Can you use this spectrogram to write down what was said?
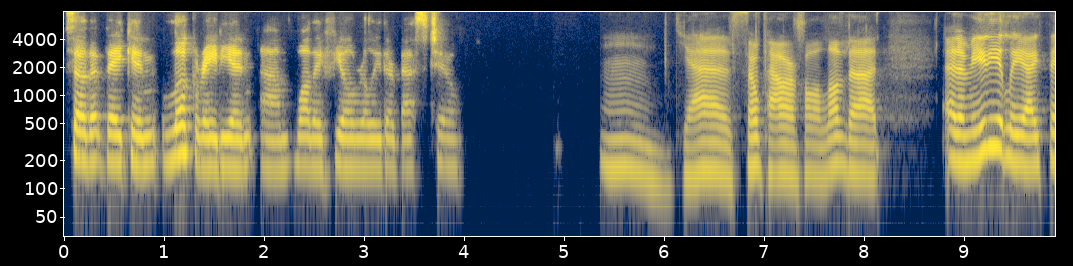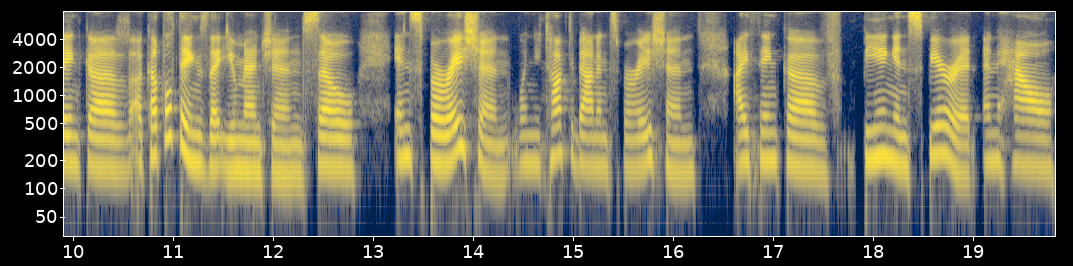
so that they can look radiant um, while they feel really their best too Mm, yes, so powerful. Love that. And immediately I think of a couple things that you mentioned. So, inspiration, when you talked about inspiration, I think of being in spirit and how,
